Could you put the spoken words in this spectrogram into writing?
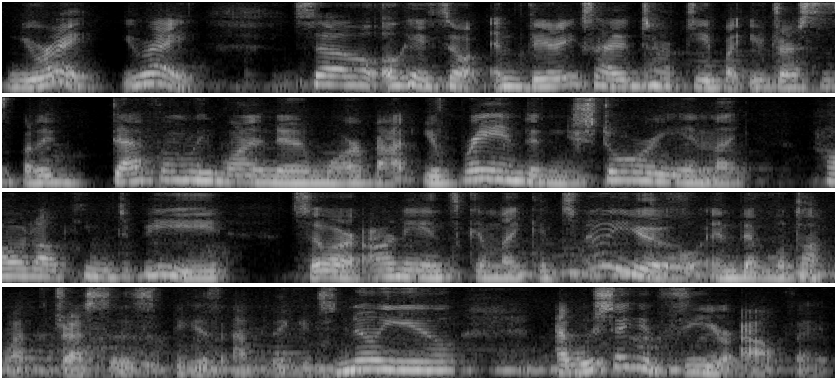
you're right. You're right. So, okay, so I'm very excited to talk to you about your dresses, but I definitely want to know more about your brand and your story and like how it all came to be so our audience can like get to know you and then we'll talk about the dresses because after they get to know you i wish i could see your outfit.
